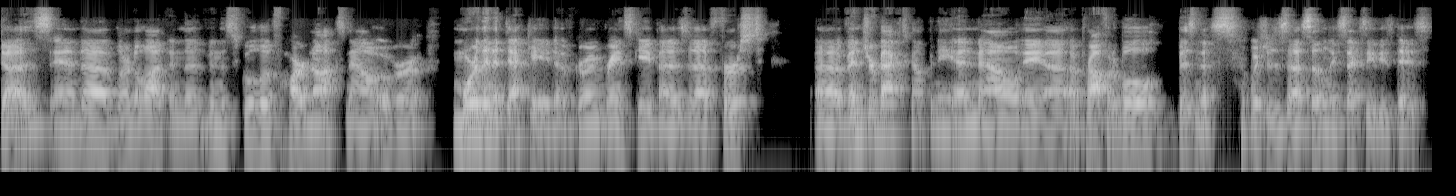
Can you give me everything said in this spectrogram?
does and uh, learned a lot in the in the school of hard knocks now over more than a decade of growing brainscape as a first uh, venture backed company and now a, uh, a profitable business which is uh, suddenly sexy these days.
